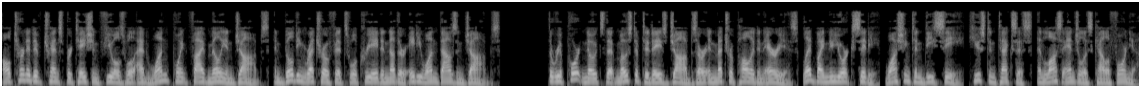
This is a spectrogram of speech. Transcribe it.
alternative transportation fuels will add 1.5 million jobs, and building retrofits will create another 81,000 jobs. The report notes that most of today's jobs are in metropolitan areas, led by New York City, Washington, D.C., Houston, Texas, and Los Angeles, California.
